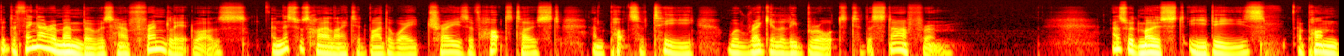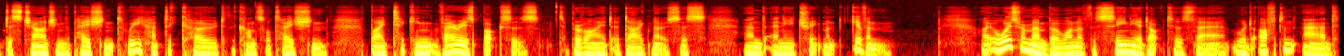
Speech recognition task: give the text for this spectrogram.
But the thing I remember was how friendly it was, and this was highlighted by the way trays of hot toast and pots of tea were regularly brought to the staff room. As with most EDs, upon discharging the patient, we had to code the consultation by ticking various boxes to provide a diagnosis and any treatment given. I always remember one of the senior doctors there would often add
